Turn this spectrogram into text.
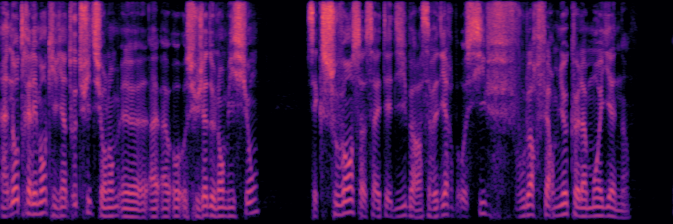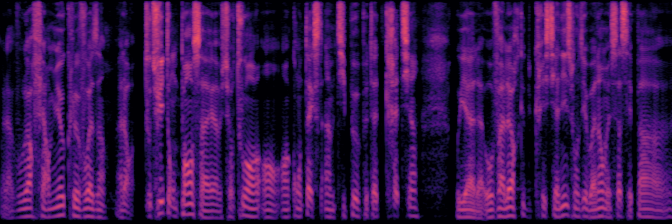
Un autre élément qui vient tout de suite euh, au sujet de l'ambition, c'est que souvent, ça, a été dit, ça veut dire aussi vouloir faire mieux que la moyenne. Vouloir faire mieux que le voisin. Alors, tout de suite, on pense, surtout en, contexte un petit peu peut-être chrétien, où il y a aux valeurs du christianisme, on se dit, bah non, mais ça, c'est pas. euh,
